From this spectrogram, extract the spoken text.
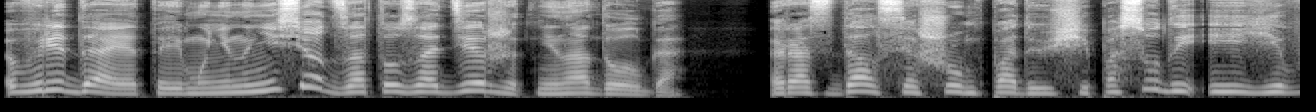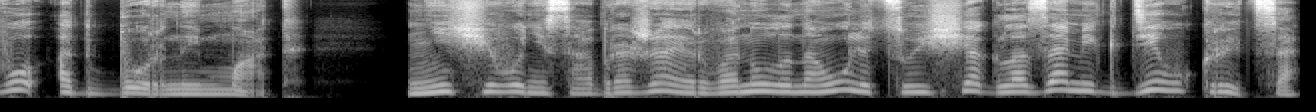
Вреда это ему не нанесет, зато задержит ненадолго. Раздался шум падающей посуды и его отборный мат. Ничего не соображая, рванула на улицу, ища глазами, где укрыться.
